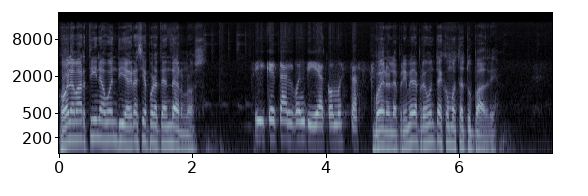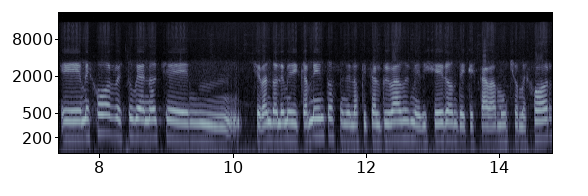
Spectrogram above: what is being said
Hola Martina, buen día, gracias por atendernos. Sí, ¿qué tal? Buen día, ¿cómo estás? Bueno, la primera pregunta es cómo está tu padre. Eh, mejor, estuve anoche en- llevándole medicamentos en el hospital privado y me dijeron de que estaba mucho mejor,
